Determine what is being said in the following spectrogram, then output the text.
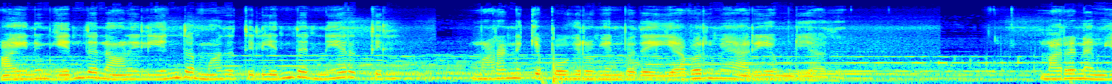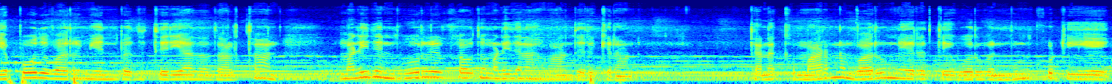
ஆயினும் எந்த நாளில் எந்த மாதத்தில் எந்த நேரத்தில் மரணிக்கப் போகிறோம் என்பதை எவருமே அறிய முடியாது. மரணம் எப்போது வரும் என்பது தெரியாததால் தான் மனிதன் ஓரிற்காவது மனிதனாக வாழ்ந்திருக்கிறான். தனக்கு மரணம் வரும் நேரத்தை ஒருவன் முன்கூட்டியே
